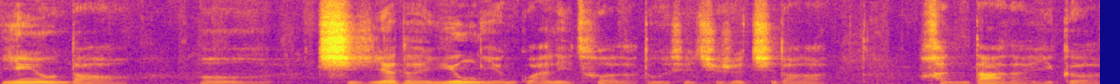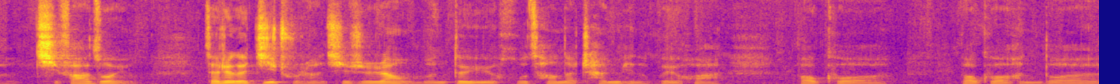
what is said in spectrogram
应用到，嗯，企业的运营管理侧的东西，其实起到了很大的一个启发作用。在这个基础上，其实让我们对于湖仓的产品的规划，包括包括很多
